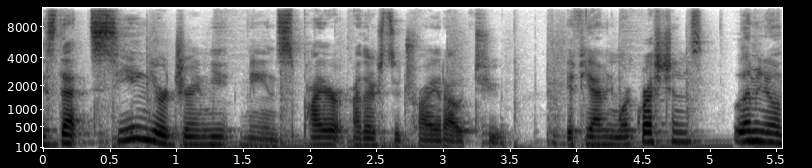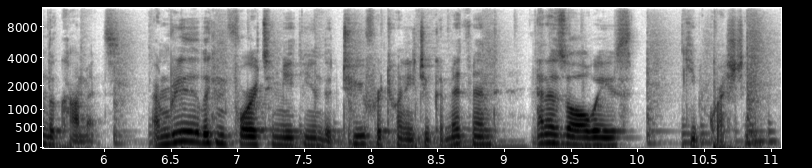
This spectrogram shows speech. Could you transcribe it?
is that seeing your journey may inspire others to try it out too. If you have any more questions, let me know in the comments. I'm really looking forward to meeting you in the 2 for 22 commitment, and as always, keep questioning.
